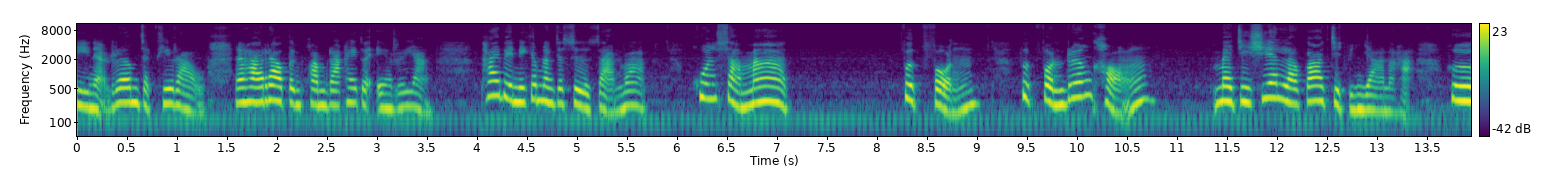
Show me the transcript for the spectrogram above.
ดีเนี่ยเริ่มจากที่เรานะคะเราเป็นความรักให้ตัวเองหรือยัง ไพ่ใบนี้กำลังจะสื่อสารว่า คุณสามารถฝึกฝน ฝึกฝนเรื่องของแมจิเชียนแล้วก็จิตวิญญาณนะคะ คือ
